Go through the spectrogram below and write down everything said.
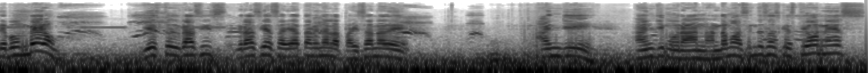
de bombero. Y esto es gracias, gracias allá también a la paisana de Angie, Angie Morán. Andamos haciendo esas gestiones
